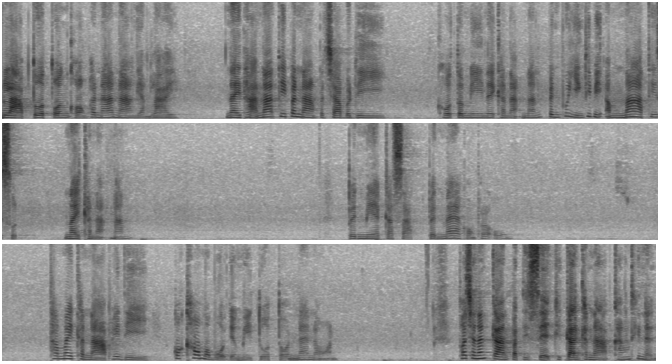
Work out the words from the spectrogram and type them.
ำลาบตัวตนของพระนานางอย่างไร ในฐานะที่พระนางประชาบดี โคตมีในขณะนั้น เป็นผู้หญิงที่มีอำนาจที่สุดในขณะนั้น เป็นเมียกษัตริย์เป็นแม่ของพระองค์ ถ้าไม่ขนาบให้ดีก็เข้ามาบวชอย่างมีตัวตนแน่นอน เพราะฉะนั้นการปฏิเสธคือการขนาบครั้งที่หนึ่ง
